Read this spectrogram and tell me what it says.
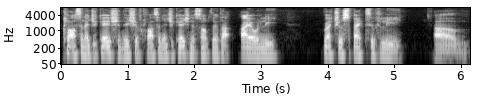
class and education, the issue of class and education is something that I only retrospectively um,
